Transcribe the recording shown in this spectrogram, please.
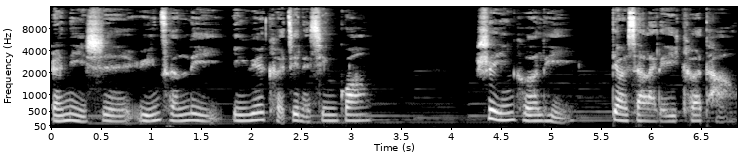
而你是云层里隐约可见的星光，是银河里掉下来的一颗糖。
